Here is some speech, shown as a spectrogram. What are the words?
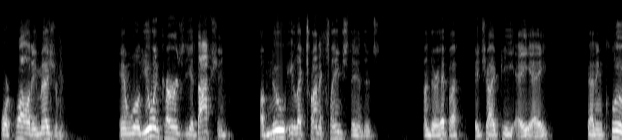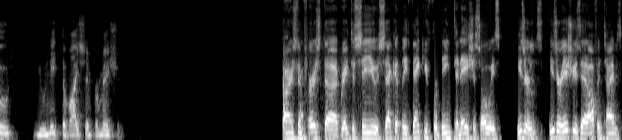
for quality measurement. And will you encourage the adoption of new electronic claim standards under HIPAA, HIPAA, that include unique device information? Congressman, first, uh, great to see you. Secondly, thank you for being tenacious always. These are, these are issues that oftentimes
